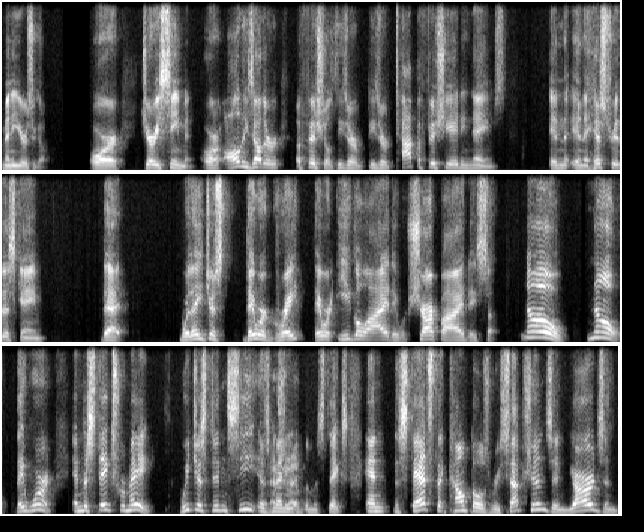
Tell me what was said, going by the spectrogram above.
many years ago, or Jerry Seeman, or all these other officials. These are these are top officiating names in the, in the history of this game that were they just they were great. They were eagle eyed. They were sharp eyed. They saw no, no, they weren't. And mistakes were made. We just didn't see as That's many right. of the mistakes. And the stats that count those receptions and yards and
